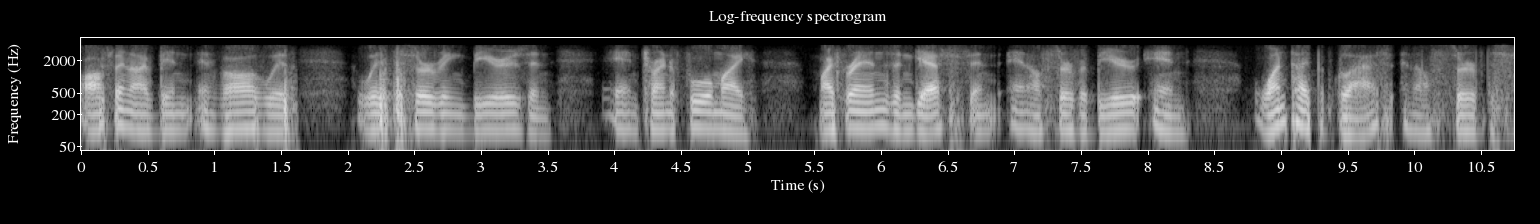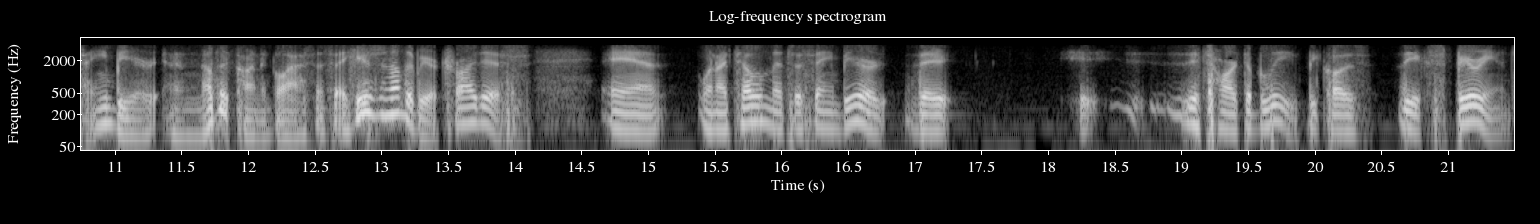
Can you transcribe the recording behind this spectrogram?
Often I've been involved with with serving beers and and trying to fool my my friends and guests and and I'll serve a beer in one type of glass and I'll serve the same beer in another kind of glass and say, "Here's another beer. Try this." And when I tell them it's the same beer, they it, it's hard to believe because the experience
